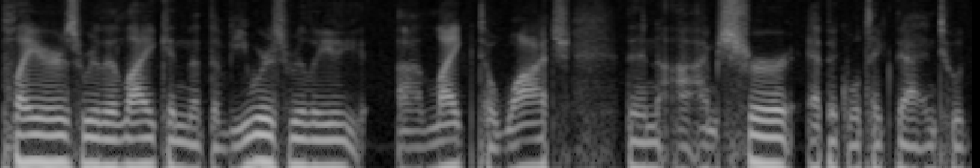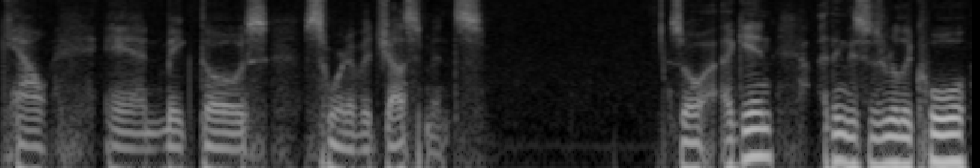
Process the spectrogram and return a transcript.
players really like and that the viewers really uh, like to watch, then I'm sure Epic will take that into account and make those sort of adjustments. So again, I think this is really cool.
